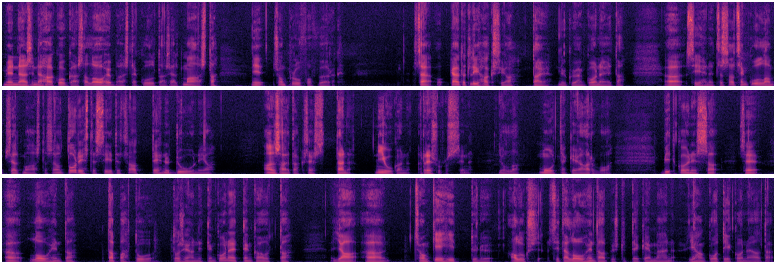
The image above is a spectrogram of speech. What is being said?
mennään sinne hakun kanssa louhimaan sitä kultaa sieltä maasta, niin se on proof of work. Sä käytät lihaksia tai nykyään koneita ö, siihen, että sä saat sen kullan sieltä maasta. Se on todiste siitä, että sä oot tehnyt duunia ansaitaksesi tämän niukan resurssin, jolla muut näkee arvoa. Bitcoinissa se ö, louhinta tapahtuu tosiaan niiden koneiden kautta ja ö, se on kehittynyt. Aluksi sitä louhintaa pystyi tekemään ihan kotikoneelta.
